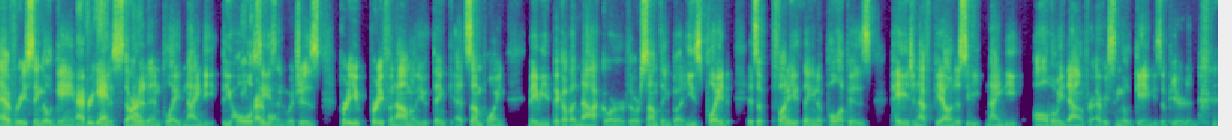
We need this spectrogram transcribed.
every single game, every game he started 90. and played 90 the whole Incredible. season, which is pretty, pretty phenomenal. You'd think at some point maybe pick up a knock or or something, but he's played. It's a funny thing to pull up his page in FPL and just see 90 all the way down for every single game he's appeared in.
